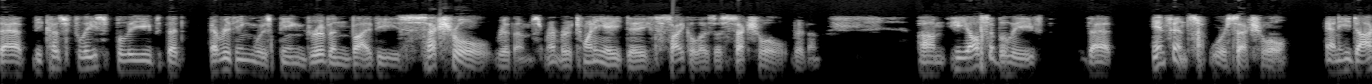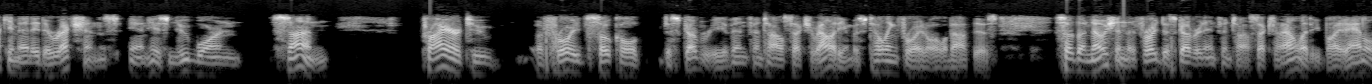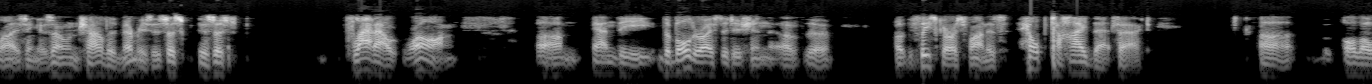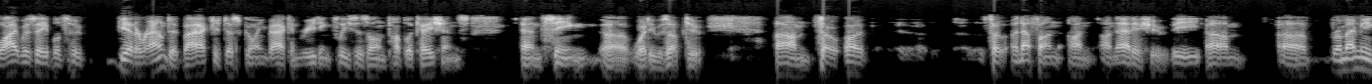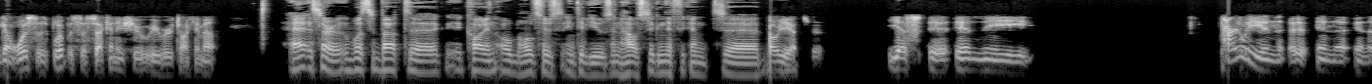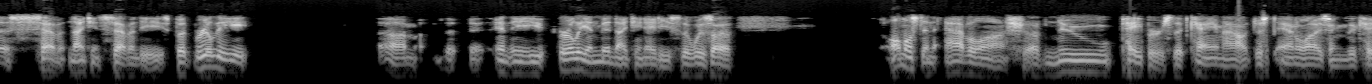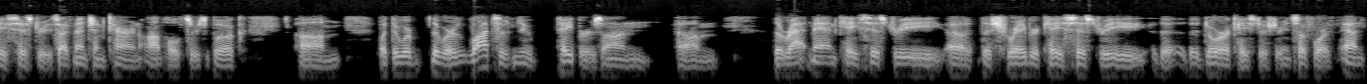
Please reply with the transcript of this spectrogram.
that because Fliess believed that everything was being driven by these sexual rhythms. Remember, a 28 day cycle is a sexual rhythm. Um, he also believed that infants were sexual, and he documented erections in his newborn son prior to Freud's so called discovery of infantile sexuality and was telling Freud all about this. So the notion that Freud discovered infantile sexuality by analyzing his own childhood memories is just is just flat out wrong. Um, and the the bowdlerized edition of the of the Fliess correspondence helped to hide that fact. Uh, although I was able to get around it by actually just going back and reading Fliess's own publications and seeing uh, what he was up to. Um, so, uh, so enough on, on, on that issue. The um, uh, remind me again, what was, the, what was the second issue we were talking about? Uh, sorry, it was about uh, Karin Obholzer's interviews and how significant. Uh... Oh yes, yes. In the partly in in the in the seven, 1970s, but really um, in the early and mid 1980s, there was a almost an avalanche of new papers that came out just analyzing the case histories. I've mentioned Karin Obholzer's book, um, but there were there were lots of new papers on um, the Ratman case history, uh, the Schreber case history, the the Dora case history, and so forth. And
